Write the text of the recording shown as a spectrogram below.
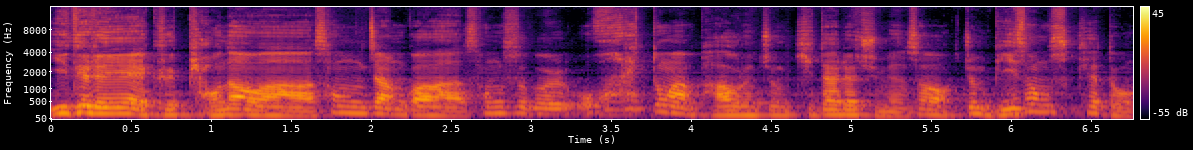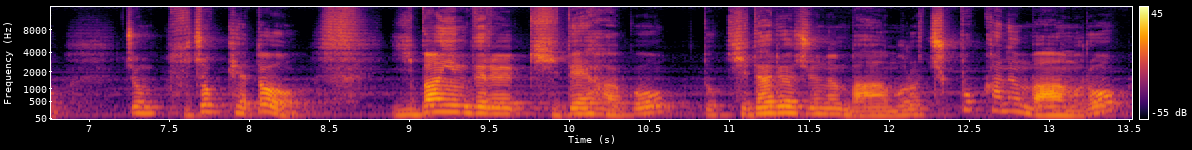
이들의 그 변화와 성장과 성숙을 오랫동안 바울은 좀 기다려주면서 좀 미성숙해도 좀 부족해도 이방인들을 기대하고 또 기다려주는 마음으로 축복하는 마음으로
